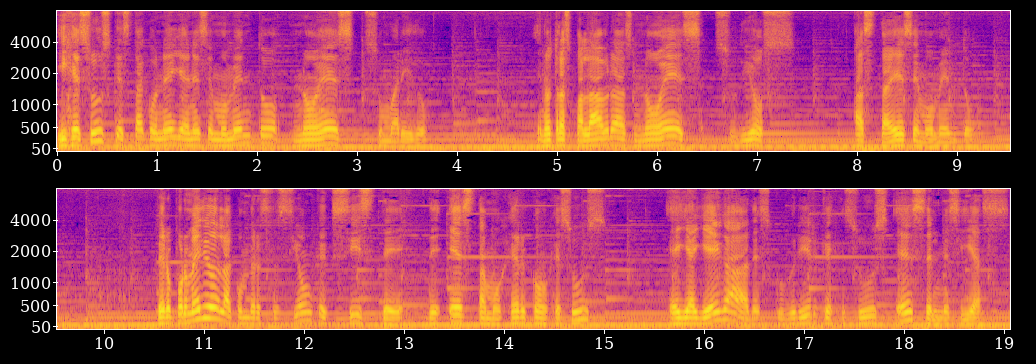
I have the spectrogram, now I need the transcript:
Y Jesús que está con ella en ese momento no es su marido. En otras palabras, no es su Dios hasta ese momento. Pero por medio de la conversación que existe de esta mujer con Jesús, ella llega a descubrir que Jesús es el Mesías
